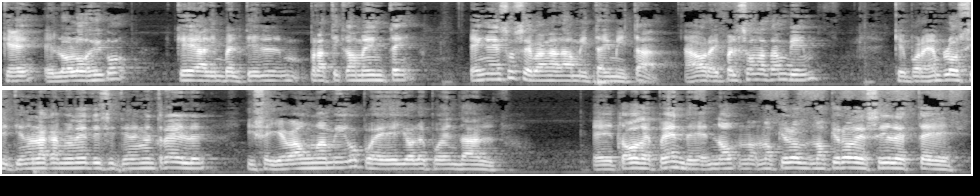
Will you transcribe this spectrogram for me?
que es lo lógico que al invertir prácticamente en eso se van a la mitad y mitad. Ahora, hay personas también que, por ejemplo, si tienen la camioneta y si tienen el trailer y se lleva a un amigo, pues ellos le pueden dar eh, todo depende. No, no, quiero, no quiero decir este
